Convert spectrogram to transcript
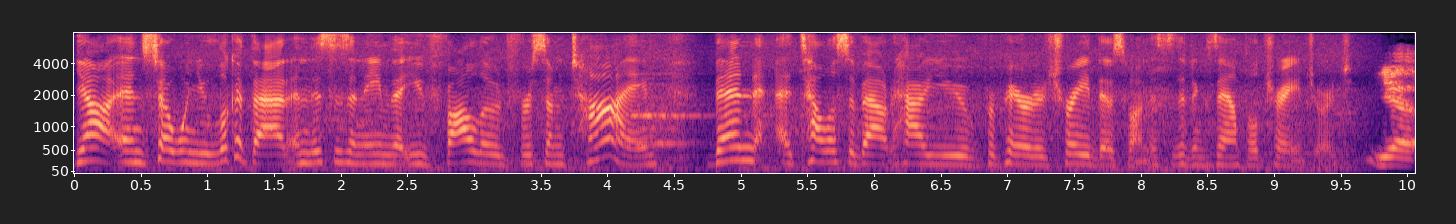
Yeah, and so when you look at that, and this is a name that you've followed for some time, then uh, tell us about how you prepare to trade this one. This is an example trade, George. Yeah,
